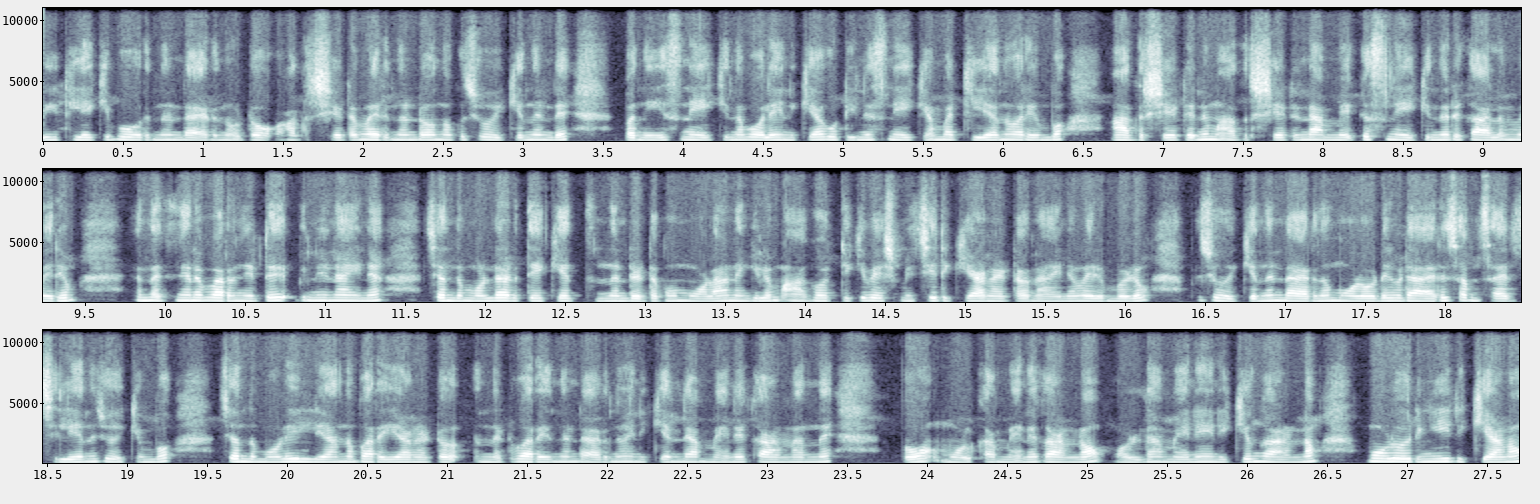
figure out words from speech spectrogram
വീട്ടിലേക്ക് പോരുന്നുണ്ടായിരുന്നു കേട്ടോ. ആദർശേട്ടൻ വരുന്നുണ്ടോ എന്നൊക്കെ ചോദിക്കുന്നുണ്ട്. അപ്പം നീ സ്നേഹിക്കുന്ന പോലെ എനിക്ക് ആ കുട്ടീനെ സ്നേഹിക്കാൻ പറ്റില്ല എന്ന് പറയുമ്പോൾ ആദർശേട്ടനും ആദർശേട്ടന്റെ അമ്മയൊക്കെ സ്നേഹിക്കുന്ന ഒരു കാലം വരും എന്നൊക്കെ ഇങ്ങനെ പറഞ്ഞിട്ട് പിന്നെ നൈന ചന്തമോളുടെ അടുത്തേക്ക് എത്തുന്നുണ്ട് കേട്ടോ. അപ്പോൾ മോളാണെങ്കിലും ആകെ ഒറ്റയ്ക്ക് വിഷമിച്ചിരിക്കുകയാണ് കേട്ടോ നൈന വരുമ്പോഴും. അപ്പോൾ ചോദിക്കുന്നുണ്ടായിരുന്നു മോളോട് ഇവിടെ ആരും സംസാരിച്ചില്ലേ? എന്ന് ചോദിക്കുമ്പോൾ ചന്തമോൾ ഇല്ല എന്ന് പറയുകയാണ് കേട്ടോ. എന്നിട്ട് പറയുന്നുണ്ടായിരുന്നു എനിക്ക് എന്റെ അമ്മേനെ കാണണമെന്ന് അപ്പോൾ മോൾക്ക് അമ്മേനെ കാണണോ മോളുടെ അമ്മേനെ എനിക്കും കാണണം മോൾ ഒരുങ്ങിയിരിക്കുകയാണോ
